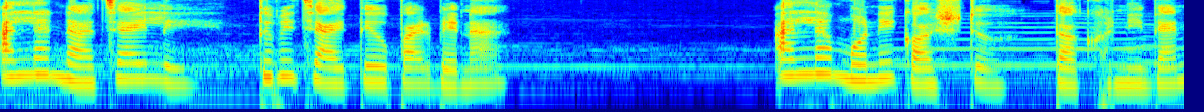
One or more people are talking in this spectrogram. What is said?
আল্লাহ না চাইলে তুমি চাইতেও পারবে না। আল্লাহ মনে কষ্ট তখনই দেন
